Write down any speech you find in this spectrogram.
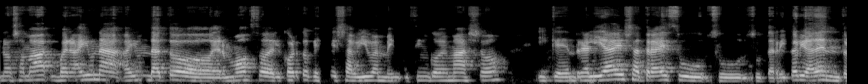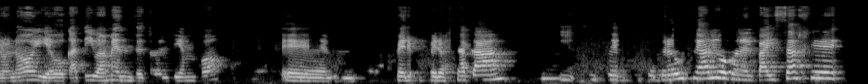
nos llamaba, bueno, hay, una, hay un dato hermoso del corto que es que ella vive en 25 de mayo y que en realidad ella trae su, su, territorio adentro, ¿no? Y evocativamente todo el tiempo. Em, pero, pero está acá y, se, produce algo con el paisaje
